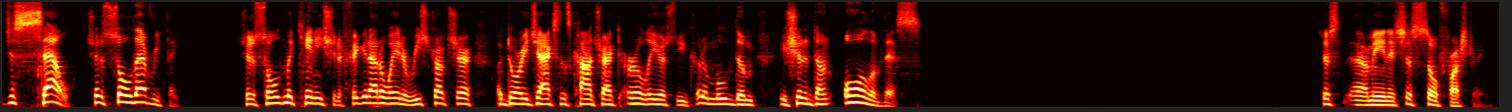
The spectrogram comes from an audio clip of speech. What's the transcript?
Just sell. Should have sold everything. Should have sold McKinney. Should have figured out a way to restructure Adoree Jackson's contract earlier so you could have moved him. You should have done all of this. Just, I mean, it's just so frustrating.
